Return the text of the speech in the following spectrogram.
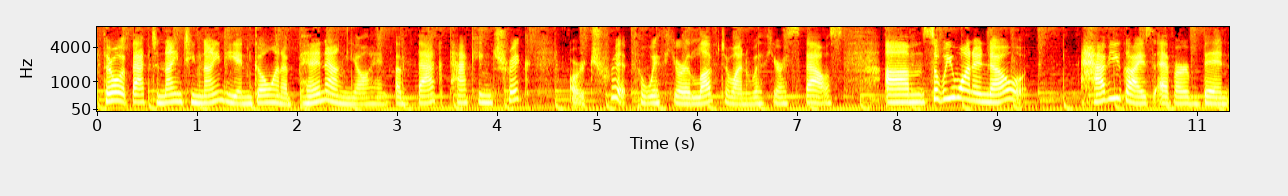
throw it back to 1990 and go on a Penang Yoheng, a backpacking trick or trip with your loved one, with your spouse. Um, so we want to know have you guys ever been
